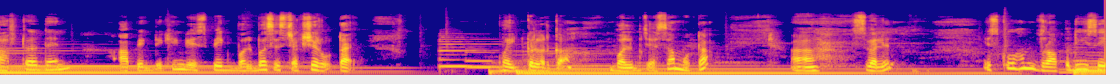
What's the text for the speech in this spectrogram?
आफ्टर देन आप एक देखेंगे, इस पर एक बल्बस स्ट्रक्चर होता है। वाइट कलर का बल्ब जैसा मोटा स्वेलिन इसको हम द्रौपदी से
